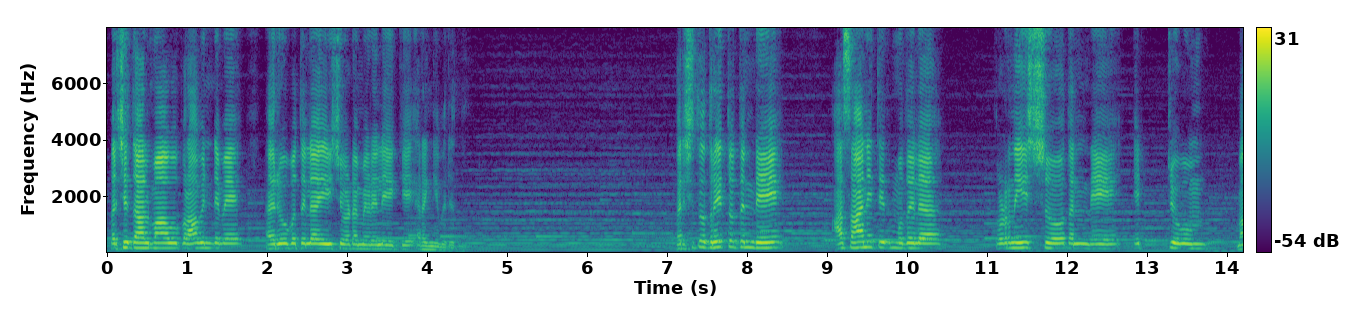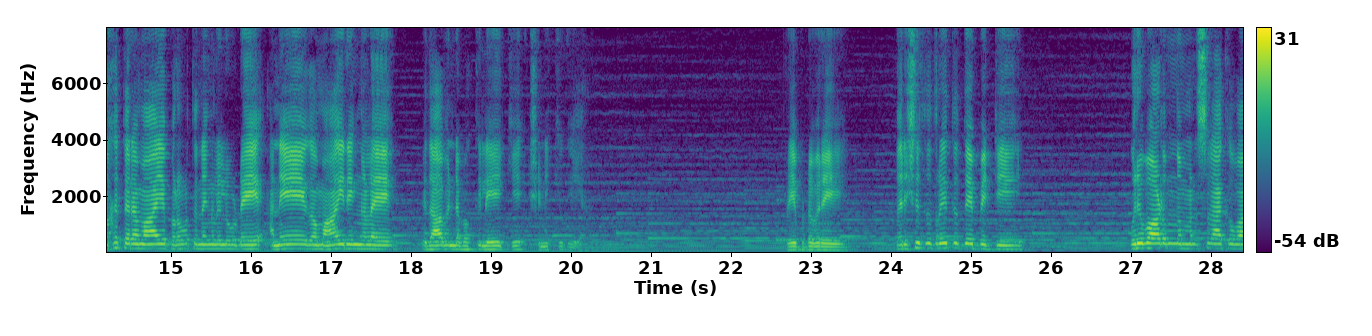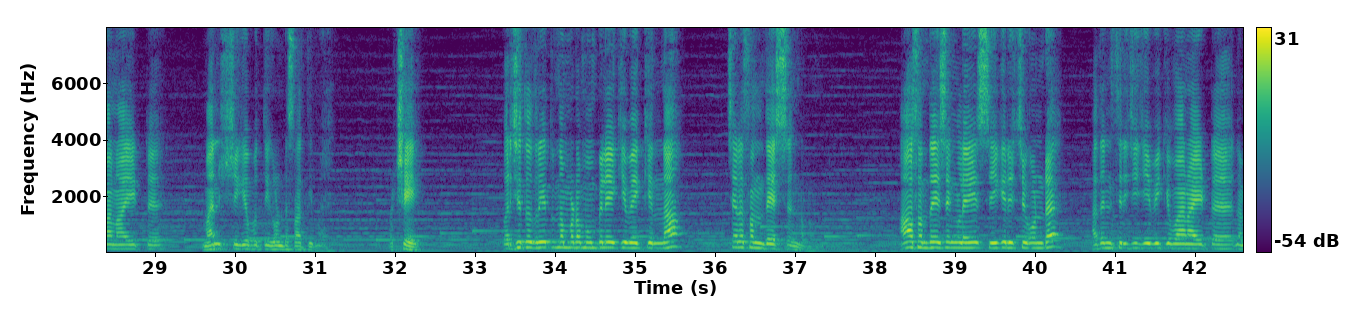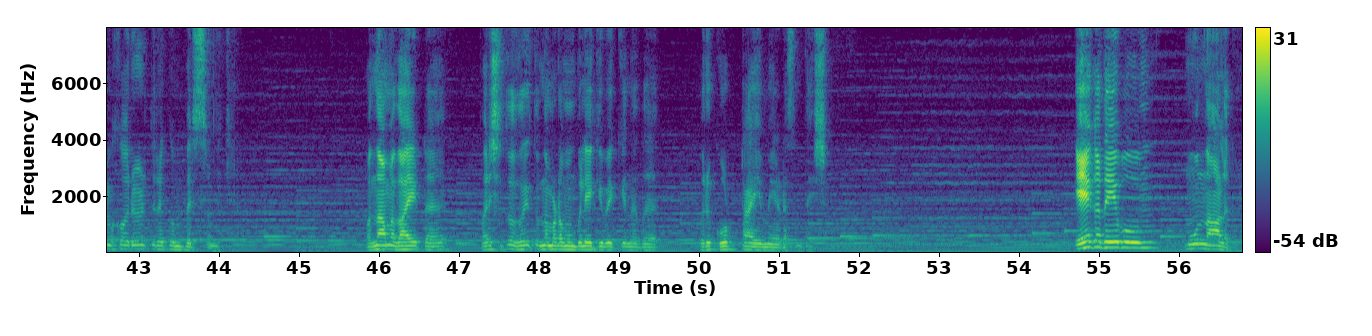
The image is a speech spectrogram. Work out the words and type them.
പരിശുദ്ധാത്മാവ് പ്രാവിന്റെ മേ രൂപത്തിൽ ഈശോയുടെ മേളിലേക്ക് ഇറങ്ങി വരുന്നു. പരിശുദ്ധ ത്രിത്വത്തിന്റെ ആ സാന്നിധ്യം മുതൽ തുടർന്ന് ഈശോ തന്റെ ഏറ്റവും മഹത്തരമായ പ്രവർത്തനങ്ങളിലൂടെ അനേകം ആയിരങ്ങളെ പിതാവിന്റെ പക്കിലേക്ക് ക്ഷണിക്കുകയാണ്. പ്രിയപ്പെട്ടവരെ പരിശുദ്ധ ത്രിത്വത്തെ പറ്റി ഒരുപാടൊന്നും മനസ്സിലാക്കുവാനായിട്ട് മാനുഷിക ബുദ്ധി കൊണ്ട് സാധ്യമായി. പക്ഷേ പരിശുദ്ധ ത്രിത്വം നമ്മുടെ മുമ്പിലേക്ക് വയ്ക്കുന്ന ചില സന്ദേശങ്ങളുണ്ട്. ആ സന്ദേശങ്ങളെ സ്വീകരിച്ചുകൊണ്ട് അതനുസരിച്ച് ജീവിക്കുവാനായിട്ട് നമുക്ക് ഓരോരുത്തർക്കും പരിശ്രമിക്കാം. ഒന്നാമതായിട്ട് പരിശുദ്ധ ത്രിത്വം നമ്മുടെ മുമ്പിലേക്ക് വയ്ക്കുന്നത് ഒരു കൂട്ടായ്മയുടെ സന്ദേശം ഏകദൈവവും മൂന്നാളുകൾ.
